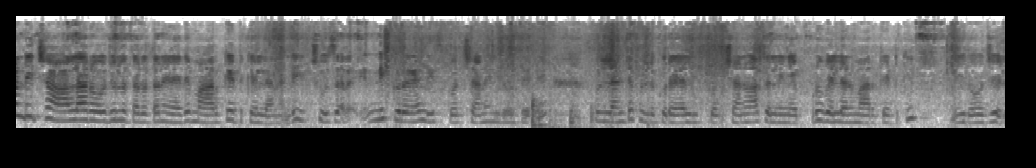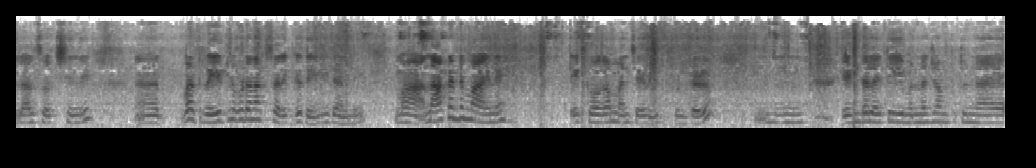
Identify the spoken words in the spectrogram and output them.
అండి చాలా రోజుల తర్వాత నేనైతే మార్కెట్కి వెళ్ళానండి. చూసారా ఎన్ని కూరగాయలు తీసుకొచ్చాను ఈరోజు అయితే ఫుల్ అంటే ఫుల్ కూరగాయలు తీసుకొచ్చాను. అసలు నేను ఎప్పుడు వెళ్ళాను మార్కెట్కి. ఈరోజు వెళ్ళాల్సి వచ్చింది. వాటి రేట్లు కూడా నాకు సరిగ్గా తెలియదండి మా నాకంటే మా ఆయనే ఎక్కువగా మంచిగా తీసుకుంటాడు. ఎండలు అయితే ఏమన్నా చంపుతున్నాయా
